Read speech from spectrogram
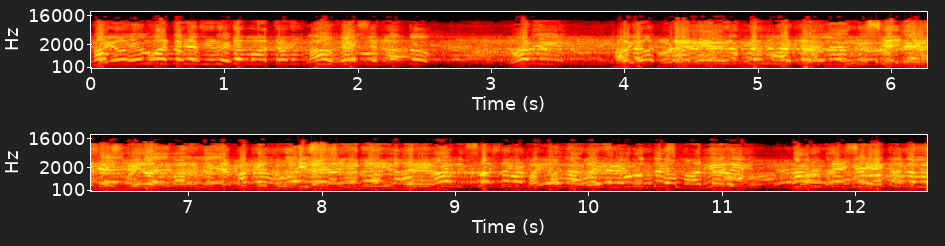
ನಾವು ಭಯೋತ್ಪಾದನೆ ಕೇಳುವಂಥದ್ದು ವಿರುದ್ಧ ಅಷ್ಟೇ. ಮಾತಾಡೋದು ನಾವು ಉದ್ದೇಶನ? ಹೇಳುವಂಥದ್ದು ನೋಡಿ ಭಯೋತ್ಪಾದನೆ ವಿರುದ್ಧ ಮಾತಾಡೋದು ಉದ್ದೇಶ ಏನು? ಭಯೋತ್ಪಾದಕತೆ ಬಗ್ಗೆ ದುರುದ್ದೇಶ ಅಂದ್ರೆ ಏನ್ರಿ? ಭಯೋತ್ಪಾದನೆ ವಿರುದ್ಧ ಮಾತಾಡೋದು ದುರುದ್ದೇಶ ಹೇಗಲ್ಲ?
